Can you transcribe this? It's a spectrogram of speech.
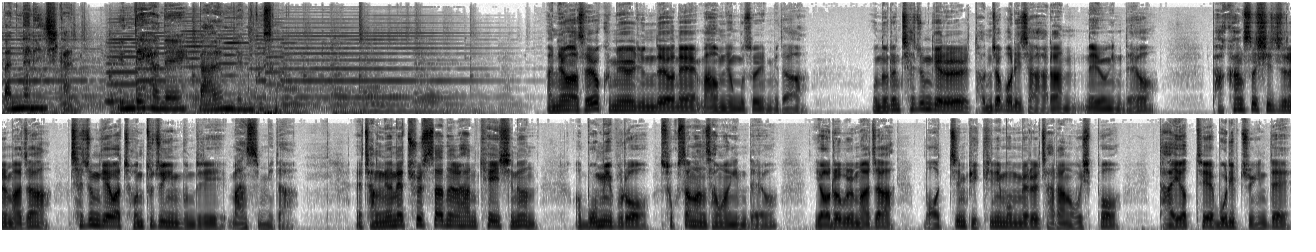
만나는 시간 윤대현의 마음 연구소 안녕하세요. 금요일 윤대현의 마음 연구소입니다. 오늘은 체중계를 던져버리자란 내용인데요. 바캉스 시즌을 맞아 체중계와 전투 중인 분들이 많습니다. 작년에 출산을 한 K 씨는 몸이 불어 속상한 상황인데요. 여름을 맞아 멋진 비키니 몸매를 자랑하고 싶어 다이어트에 몰입 중인데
